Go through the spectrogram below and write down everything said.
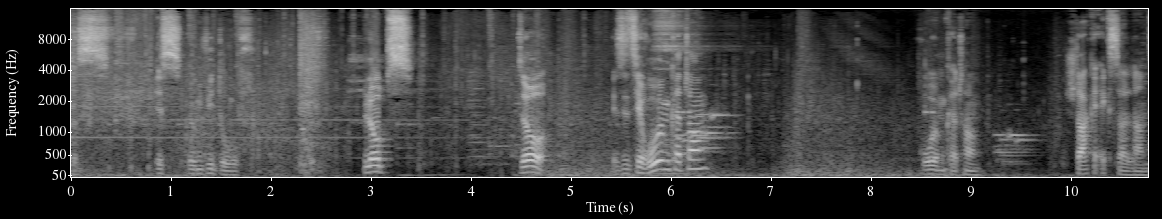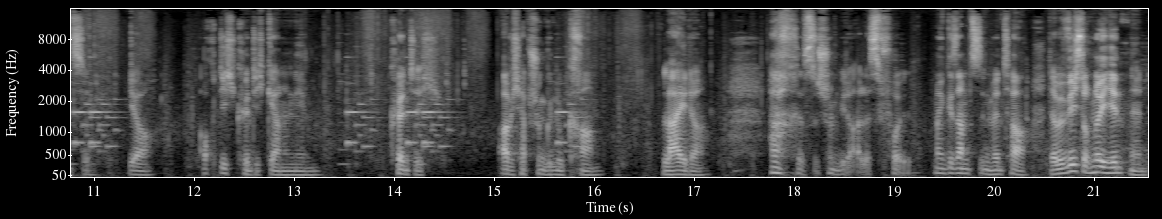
Das ist irgendwie doof. Blups. So. Ist jetzt hier Ruhe im Karton? Ruhe im Karton. Starke Extra-Lanze. Ja, auch dich könnte ich gerne nehmen. Könnte ich. Aber ich habe schon genug Kram. Leider. Ach, es ist schon wieder alles voll. Mein gesamtes Inventar. Da bewege ich doch nur hier hinten hin.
